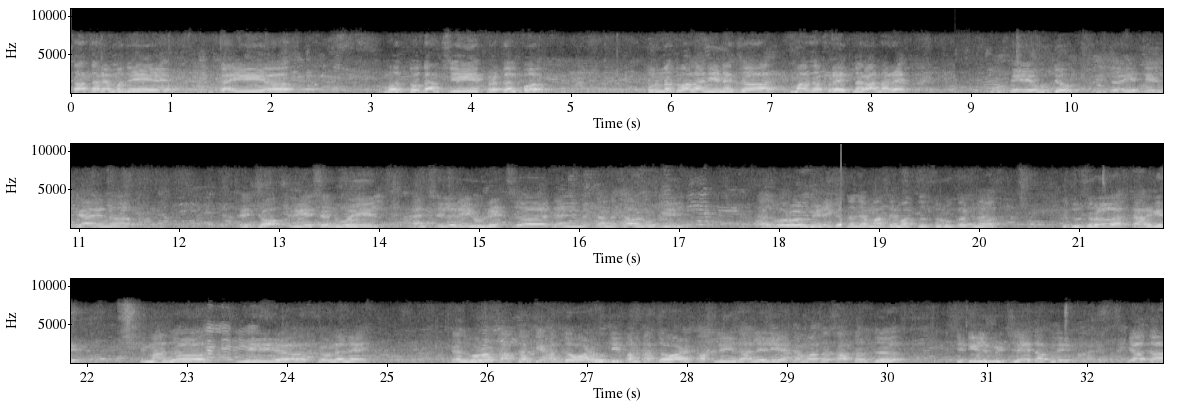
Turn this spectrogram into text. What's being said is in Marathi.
साताऱ्यामध्ये काही महत्वाकांक्षी महत्त्वाकांक्षी प्रकल्प पूर्णत्वाला नेण्याचा माझा प्रयत्न राहणार आहे. मोठे उद्योग इथं येतील ज्यानं ते जॉब क्रिएशन होईल अँसिलरी युनिट्स त्या निमित्तानं चालू होतील. त्याचबरोबर मेडिकलच्या माध्यमातून सुरू करणं हे दुसरं टार्गेट हे माझं मी ठेवलेलं आहे. त्याचबरोबर सातारची हद्दवाढ होती पण हद्दवाढ आपली झालेली आहे. त्यामुळे आता सातारचं सिटी लिमिट जे आहेत आपले ते आता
